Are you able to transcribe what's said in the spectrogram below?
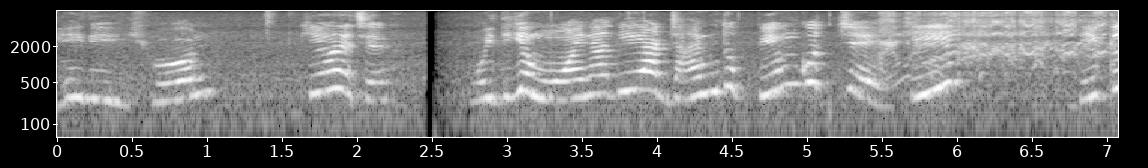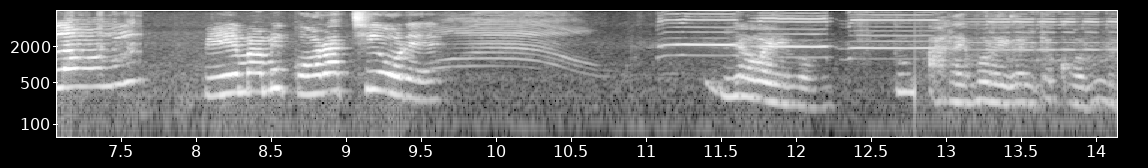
এই দি শোন কি হয়েছে? ওইদিকে ময়না দিয়ে আর জাইমু তো প্রেম করছে। কি? দেখলাম আমি? প্রেম আমি করাচ্ছি ওরে। তুমি আর একবার এই গানটা করো না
